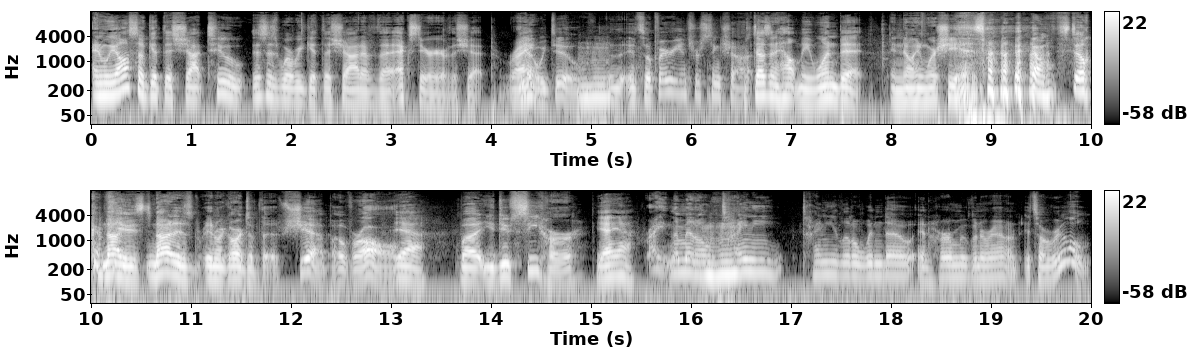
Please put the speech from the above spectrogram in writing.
And we also get this shot too. This is where we get the shot of the exterior of the ship, right? Yeah, we do. It's a very interesting shot. it doesn't help me one bit in knowing where she is. I'm still Not, confused. not as in regards of the ship overall. yeah, But you do see her yeah, yeah. right in the middle, Mm-hmm. tiny, tiny little window, and her moving around. It's a real.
